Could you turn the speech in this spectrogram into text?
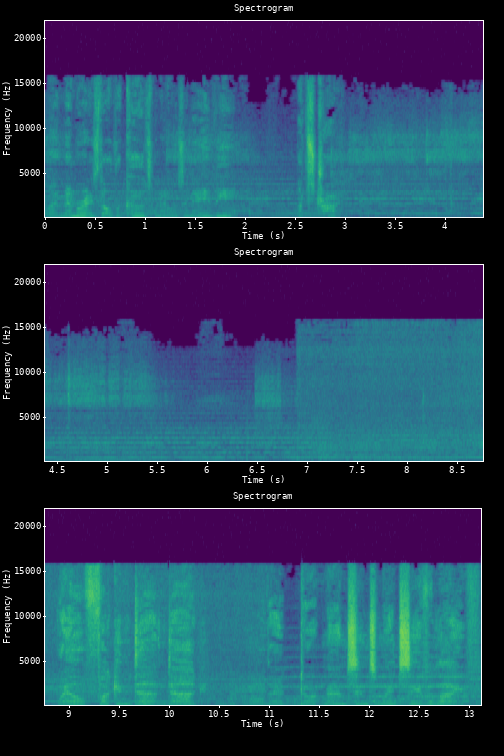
Well, I memorized all the codes when I was in AV. Let's try. Well fucking done, Doug. All that dork nonsense might save a life.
